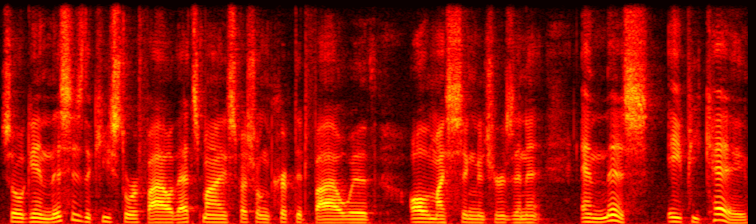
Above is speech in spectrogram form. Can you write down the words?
so again this is the key store file that's my special encrypted file with all of my signatures in it and this APK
